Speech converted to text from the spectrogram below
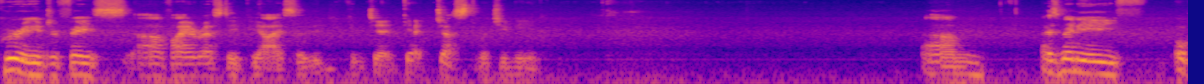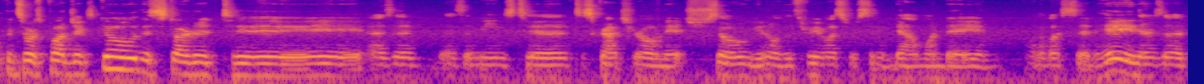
query interface uh, via REST API so that you can get just what you need. um, as many open source projects go, this started to as a as a means to to scratch your own itch. So you know, the three of us were sitting down one day, and one of us said, "Hey, there's a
